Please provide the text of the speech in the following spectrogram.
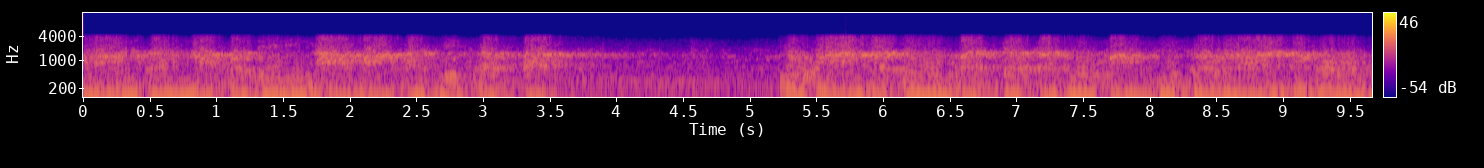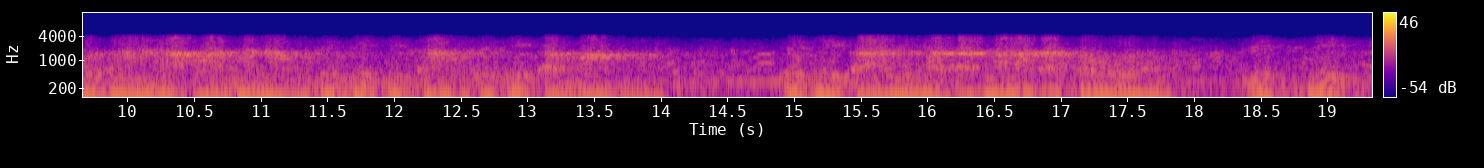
มาสหบดีนามังอธิสัปปะโลอาปตูปัจจปตุมังวิกวานโมพุทธายะวันนังสิทธิจิตังสิทธิกัมมัง สิทธิกาลิยตถาคโตสิทธิเต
